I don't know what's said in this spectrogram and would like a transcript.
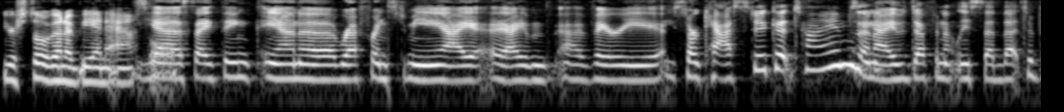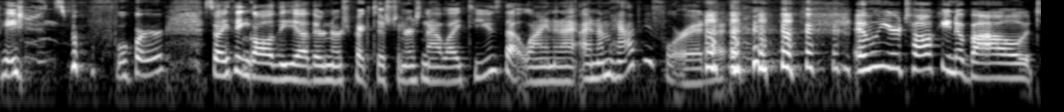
you're still going to be an asshole. Yes, I think Anna referenced me. I I'm uh, very sarcastic at times, and I've definitely said that to patients before. So I think all the other nurse practitioners now like to use that line, and, I, and I'm happy for it. and when you're talking about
